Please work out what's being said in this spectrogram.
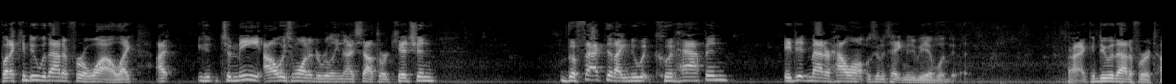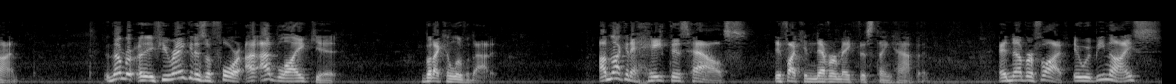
but I can do without it for a while. Like I, to me, I always wanted a really nice outdoor kitchen the fact that I knew it could happen, it didn't matter how long it was going to take me to be able to do it. All right, I could do without it for a time. Number, if you rank it as a four, I, I'd like it, but I can live without it. I'm not going to hate this house if I can never make this thing happen. And number five, it would be nice,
